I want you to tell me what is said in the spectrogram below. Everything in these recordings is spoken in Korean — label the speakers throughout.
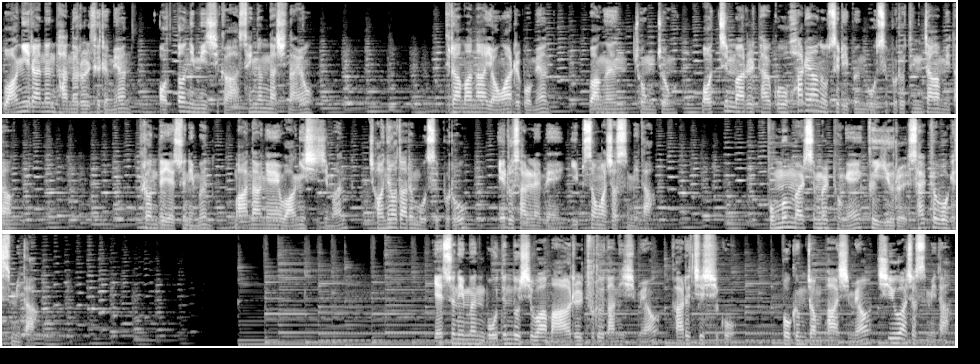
Speaker 1: 왕이라는 단어를 들으면 어떤 이미지가 생각나시나요? 드라마나 영화를 보면 왕은 종종 멋진 말을 타고 화려한 옷을 입은 모습으로 등장합니다. 그런데 예수님은 만왕의 왕이시지만 전혀 다른 모습으로 예루살렘에 입성하셨습니다. 본문 말씀을 통해 그 이유를 살펴보겠습니다. 예수님은 모든 도시와 마을을 두루 다니시며 가르치시고 복음 전파하시며 치유하셨습니다.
